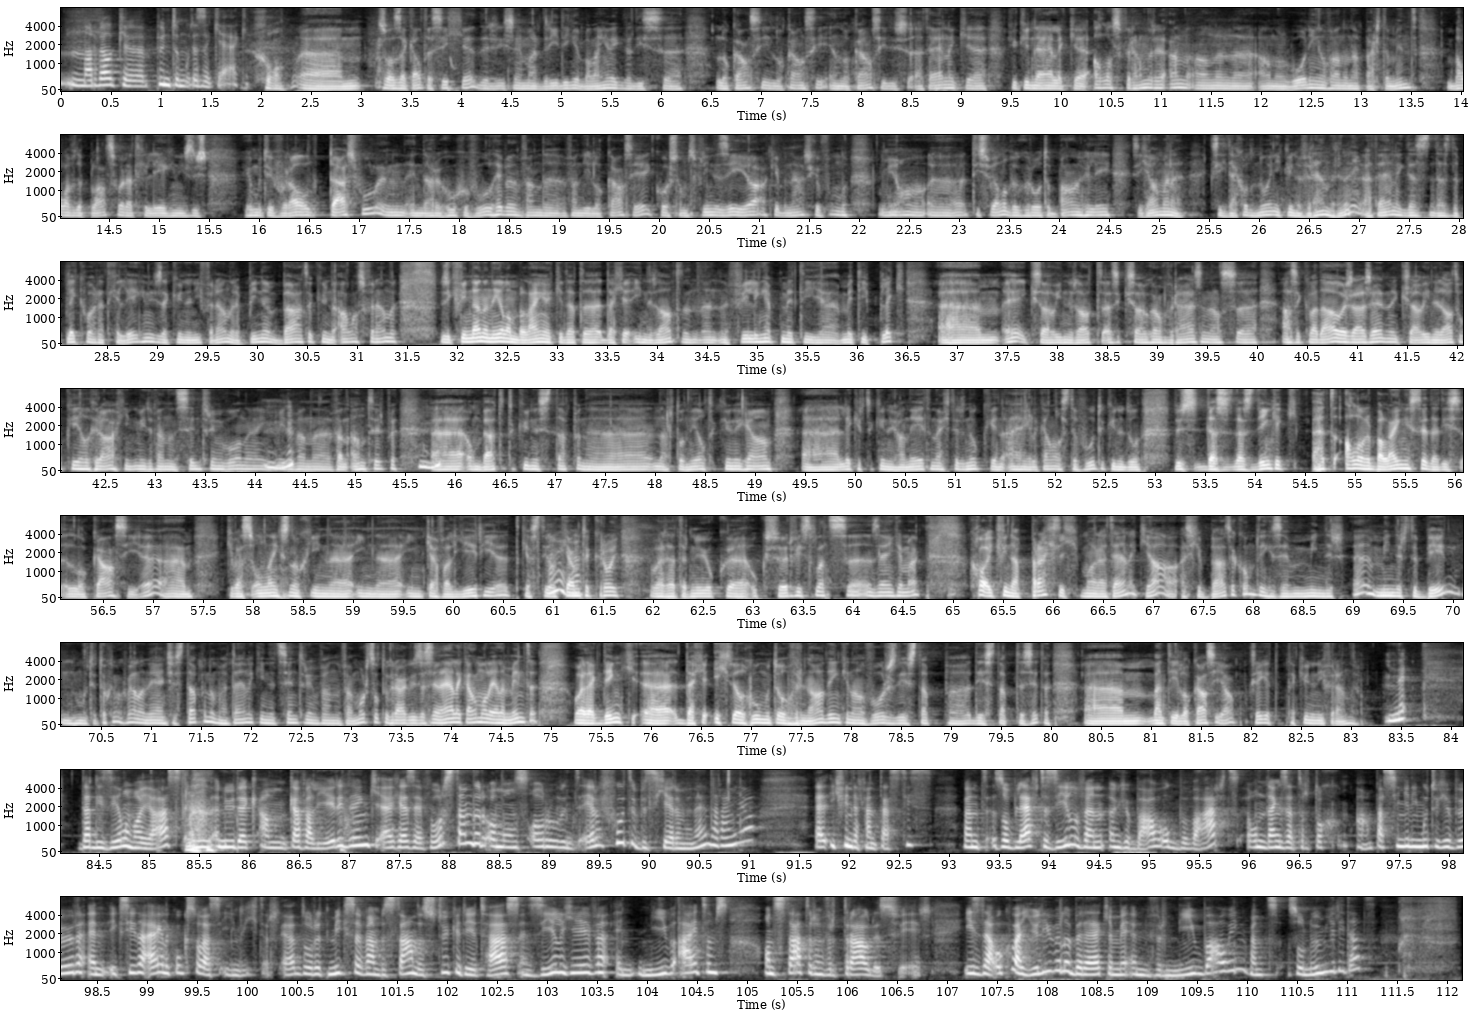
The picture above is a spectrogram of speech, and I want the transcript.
Naar welke punten moeten ze kijken? Goh, um, zoals ik altijd zeg, hè, er zijn maar drie dingen belangrijk. Dat is uh, locatie, locatie en locatie. Dus uiteindelijk, uh, je kunt eigenlijk uh, alles veranderen aan, aan, een, aan een woning of aan een appartement, behalve de plaats waar dat gelegen is. Dus je moet je vooral thuis voelen en, en daar een goed gevoel hebben van, de, van die locatie. Hè. Ik hoor soms vrienden zeggen, ja, ik heb een huis gevonden, maar ja, het is wel op een grote baan gelegen. Ik zeg, ja, maar ik zeg, dat gaat nooit niet kunnen veranderen. Hè. Uiteindelijk, dat is, dat is de plek waar het gelegen is, dat kun je niet veranderen binnen, buiten kunnen alles veranderen. Dus ik vind dat een heel belangrijke, dat, uh, dat je inderdaad een, een, feeling hebt met die, uh, met die plek. Um, hey, ik zou inderdaad, als ik zou gaan verhuizen, als, uh, als ik wat ouder zou zijn, ik zou inderdaad ook heel graag in het midden van een centrum wonen, in het mm -hmm. midden van, van Antwerpen, mm -hmm. om buiten te kunnen stappen, naar toneel te kunnen gaan, lekker te kunnen gaan eten achter een hoek en eigenlijk alles te voet te kunnen doen. Dus dat is, dat is denk ik het allerbelangrijkste, dat is locatie. Hè. Um, ik was onlangs nog in, in, in Cavalieri, het kasteel ah, Kantekrooi, waar dat er nu ook, ook serviceflats zijn gemaakt. Goh, ik vind dat prachtig, maar uiteindelijk, ja, als je buiten komt en je bent minder, hè, minder te been, dan moet je toch nog wel een eindje stappen om uiteindelijk in het centrum van, van Morsel te geraken. Dus dat zijn eigenlijk allemaal elementen waar ik denk dat je echt wel goed moet over nadenken alvorens deze stap, deze stap te zetten. Um, want die locatie, ja, ik zeg het, dat kun je niet veranderen. Nee. Dat is helemaal juist. En, nu dat ik aan Cavalieri denk, uh, jij bent voorstander om ons onroerend erfgoed te beschermen, hè, Naranja. Uh, ik vind dat fantastisch. Want zo blijft de ziel van een gebouw ook bewaard, ondanks dat er toch aanpassingen in moeten gebeuren. En ik zie dat eigenlijk ook zo als inrichter. Hè. Door het mixen van bestaande stukken die het huis een ziel geven en nieuwe items, ontstaat er een vertrouwde sfeer. Is dat ook wat jullie willen bereiken met een vernieuwbouwing? Want zo noemen jullie dat?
